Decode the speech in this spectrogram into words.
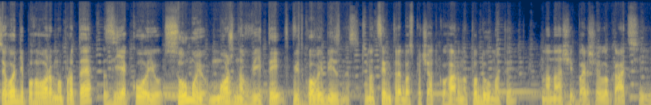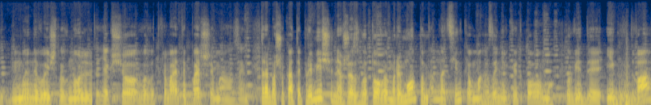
Сьогодні поговоримо про те, з якою сумою можна ввійти в квітковий бізнес. Над цим треба спочатку гарно подумати. На нашій першій локації ми не вийшли в ноль. Якщо ви відкриваєте перший магазин, треба шукати приміщення вже з готовим ремонтом. Там націнка в магазині в квітковому від X2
